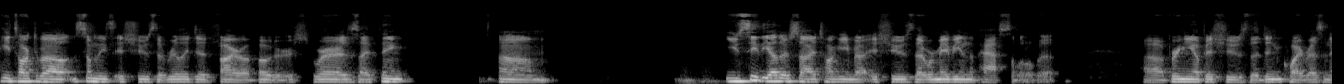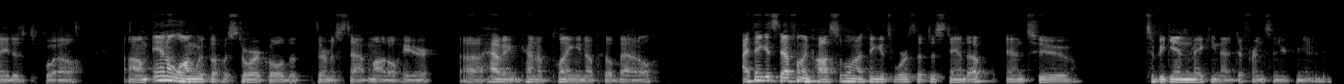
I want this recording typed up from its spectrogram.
He talked about some of these issues that really did fire up voters. Whereas I think um, you see the other side talking about issues that were maybe in the past a little bit, uh, bringing up issues that didn't quite resonate as well. Um, and along with the historical, the thermostat model here, uh, having kind of playing an uphill battle. I think it's definitely possible, and I think it's worth it to stand up and to to begin making that difference in your community?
